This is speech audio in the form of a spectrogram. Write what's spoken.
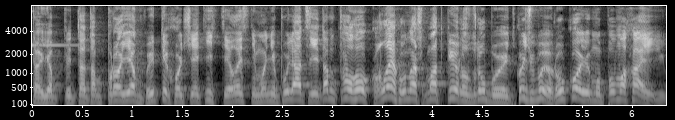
Та я б та там проявити хоч якісь тілесні маніпуляції, там твого колегу на шматки розрубують, хоч би рукою йому помахай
